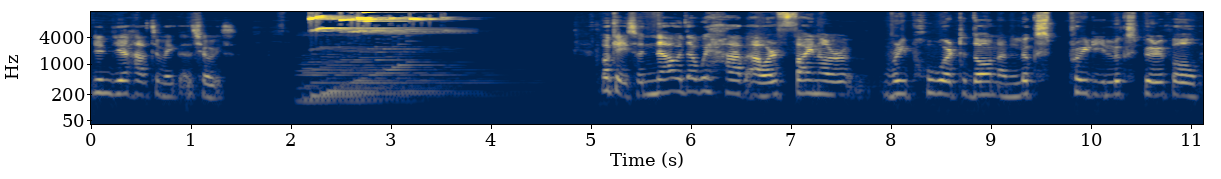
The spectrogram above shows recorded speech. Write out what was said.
You, you have to make that choice. Okay, so now that we have our final report done and looks pretty, looks beautiful,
